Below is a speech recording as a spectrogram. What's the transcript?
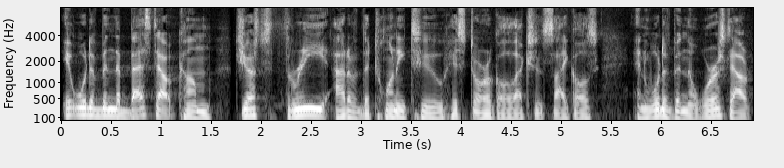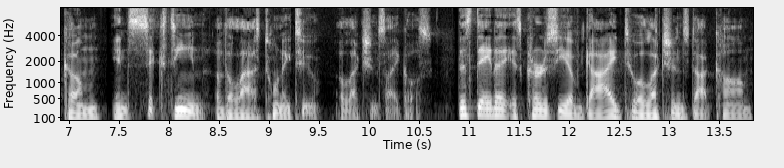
It would have been the best outcome just three out of the 22 historical election cycles and would have been the worst outcome in 16 of the last 22 election cycles. This data is courtesy of guidetoelections.com,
